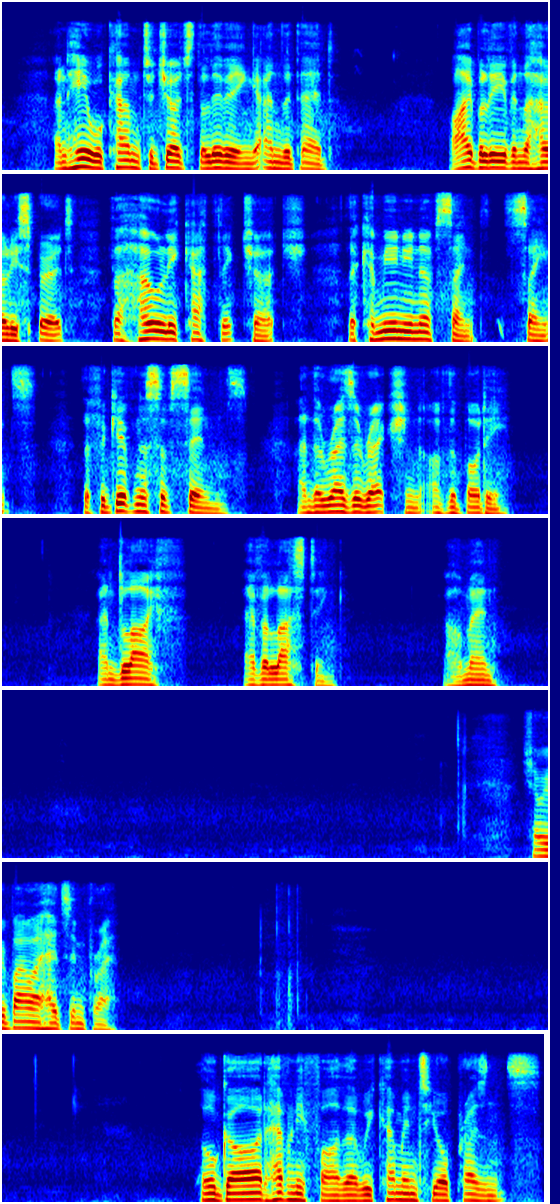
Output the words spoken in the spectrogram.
and he will come to judge the living and the dead. I believe in the Holy Spirit, the holy Catholic Church, the communion of saints, the forgiveness of sins, and the resurrection of the body and life everlasting. Amen. Shall we bow our heads in prayer? Lord God, Heavenly Father, we come into your presence.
